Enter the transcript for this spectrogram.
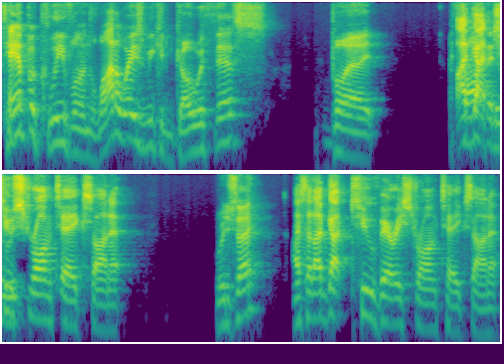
Tampa, Cleveland. A lot of ways we could go with this, but I I've got two was- strong takes on it. What'd you say? I said I've got two very strong takes on it.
